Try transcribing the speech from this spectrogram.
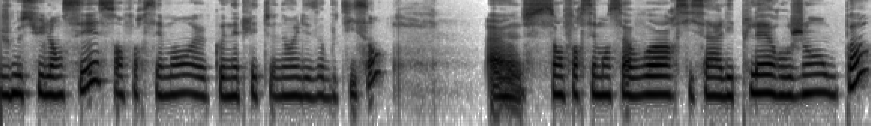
Je me suis lancée sans forcément euh, connaître les tenants et les aboutissants. Sans forcément savoir si ça allait plaire aux gens ou pas.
